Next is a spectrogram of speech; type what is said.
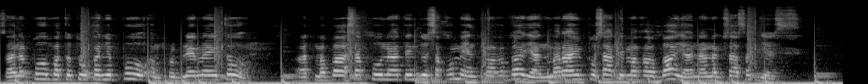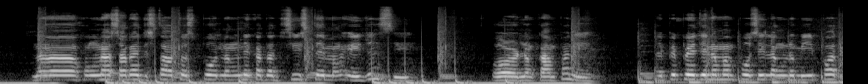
sana po matutukan niyo po ang problema ito. At mabasa po natin doon sa comment mga kabayan, marami po sa ating mga kabayan na nagsasuggest na kung nasa red status po ng NICADAD system ang agency or ng company, ay pwede naman po silang lumipat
